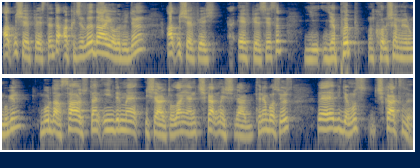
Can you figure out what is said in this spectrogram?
60 fps'te de akıcılığı daha iyi olur videonun. 60 fps, FPS yapıp, yapıp konuşamıyorum bugün. Buradan sağ üstten indirme işareti olan yani çıkartma işaretine basıyoruz ve videomuz çıkartılıyor.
